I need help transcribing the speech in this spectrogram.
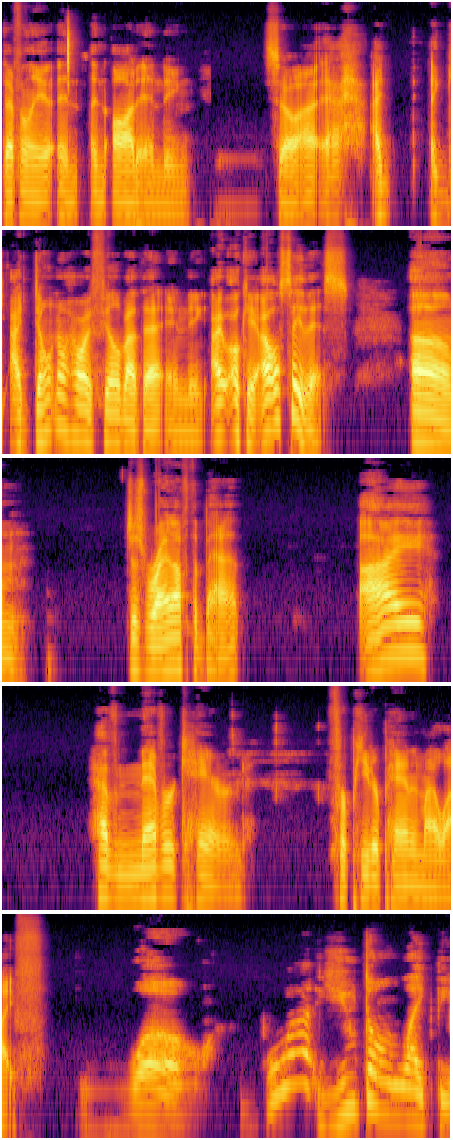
Definitely an an odd ending. So, I I I, I don't know how I feel about that ending. I okay, I'll say this. Um just right off the bat, I have never cared for Peter Pan in my life. Whoa. What? You don't like the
